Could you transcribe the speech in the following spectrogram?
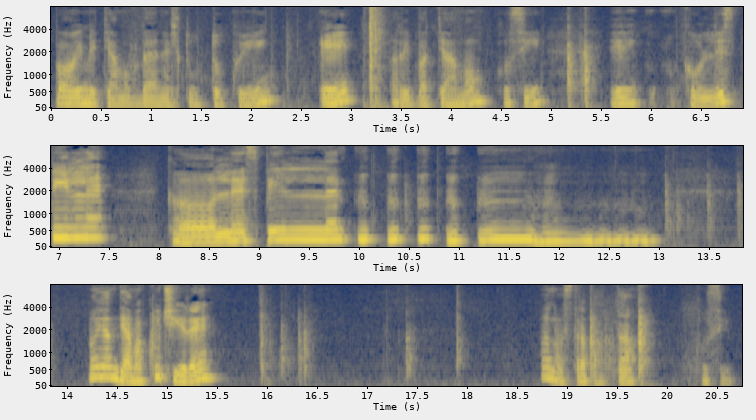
poi mettiamo bene il tutto qui e ribattiamo così e con le spille con le spille. Mm, mm, mm, Noi andiamo a cucire la nostra patta così.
